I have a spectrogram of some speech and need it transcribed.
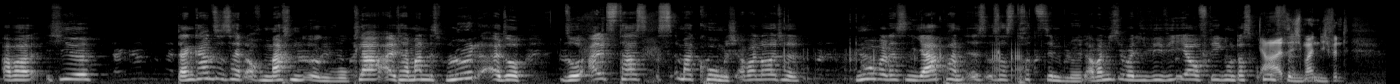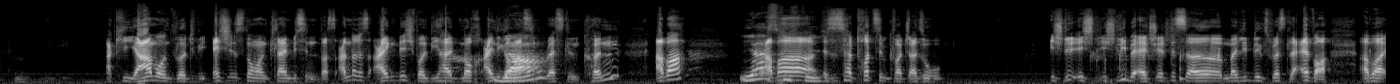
Aber hier, dann kannst du es halt auch machen irgendwo. Klar, alter Mann ist blöd, also so Allstars ist immer komisch. Aber Leute, nur weil das in Japan ist, ist das trotzdem blöd. Aber nicht über die WWE aufregen und das cool Ja, also ich finden. meine, ich finde, Akiyama und Leute wie Edge ist noch mal ein klein bisschen was anderes eigentlich, weil die halt noch einigermaßen Ja. wresteln können. Aber, ja, aber es ist halt trotzdem Quatsch. Also, ich, ich, ich liebe Edge. Edge ist äh, mein Lieblingswrestler ever. Aber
